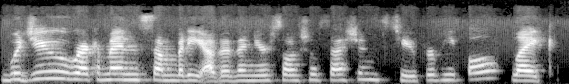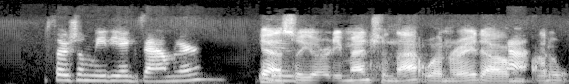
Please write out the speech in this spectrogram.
would you recommend somebody other than your social sessions too for people like social media examiner yeah so you already mentioned that one right? Um, yeah. i don't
